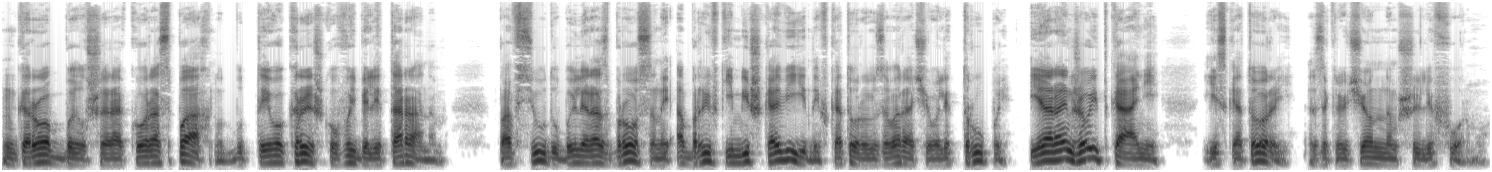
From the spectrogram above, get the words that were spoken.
Гроб был широко распахнут, будто его крышку выбили тараном. Повсюду были разбросаны обрывки мешковины, в которую заворачивали трупы, и оранжевой ткани, из которой заключенным шили форму.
